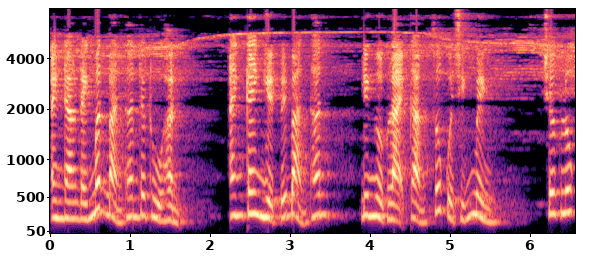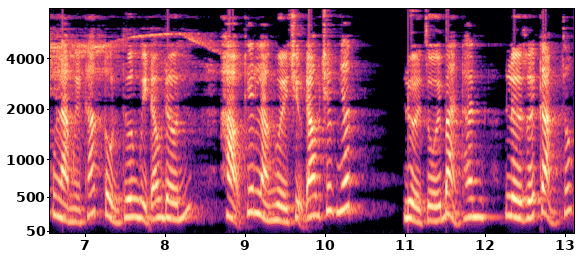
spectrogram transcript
anh đang đánh mất bản thân cho thù hận. Anh cay nghiệt với bản thân, đi ngược lại cảm xúc của chính mình. Trước lúc làm người khác tổn thương vì đau đớn, Hạo Thiên là người chịu đau trước nhất, lừa dối bản thân, lừa dối cảm xúc,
